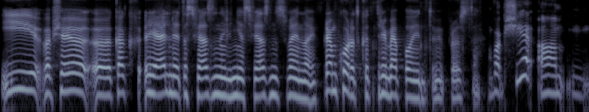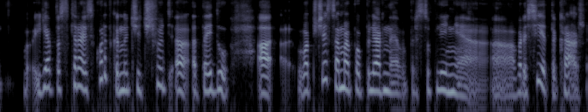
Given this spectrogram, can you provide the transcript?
и вообще, э, как реально это связано или не связано с войной? Прям коротко, тремя поинтами просто. Вообще, я постараюсь коротко, но чуть-чуть а, отойду. А, вообще самое популярное преступление а, в России это кража.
